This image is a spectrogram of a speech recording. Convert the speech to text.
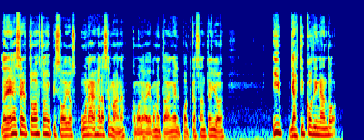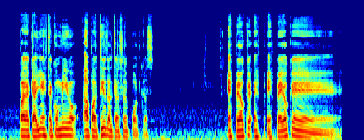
La idea es hacer todos estos episodios una vez a la semana, como les había comentado en el podcast anterior. Y ya estoy coordinando para que alguien esté conmigo a partir del tercer podcast. Espero que, espero que,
